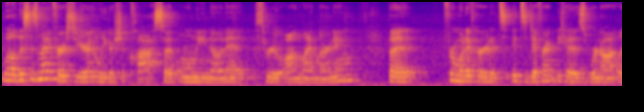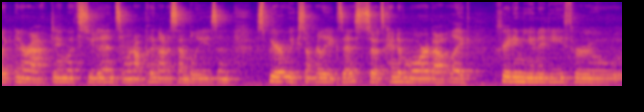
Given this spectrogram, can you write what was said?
Well, this is my first year in the leadership class, so I've only known it through online learning. But from what I've heard, it's it's different because we're not like interacting with students and we're not putting on assemblies and spirit weeks don't really exist. So it's kind of more about like creating unity through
